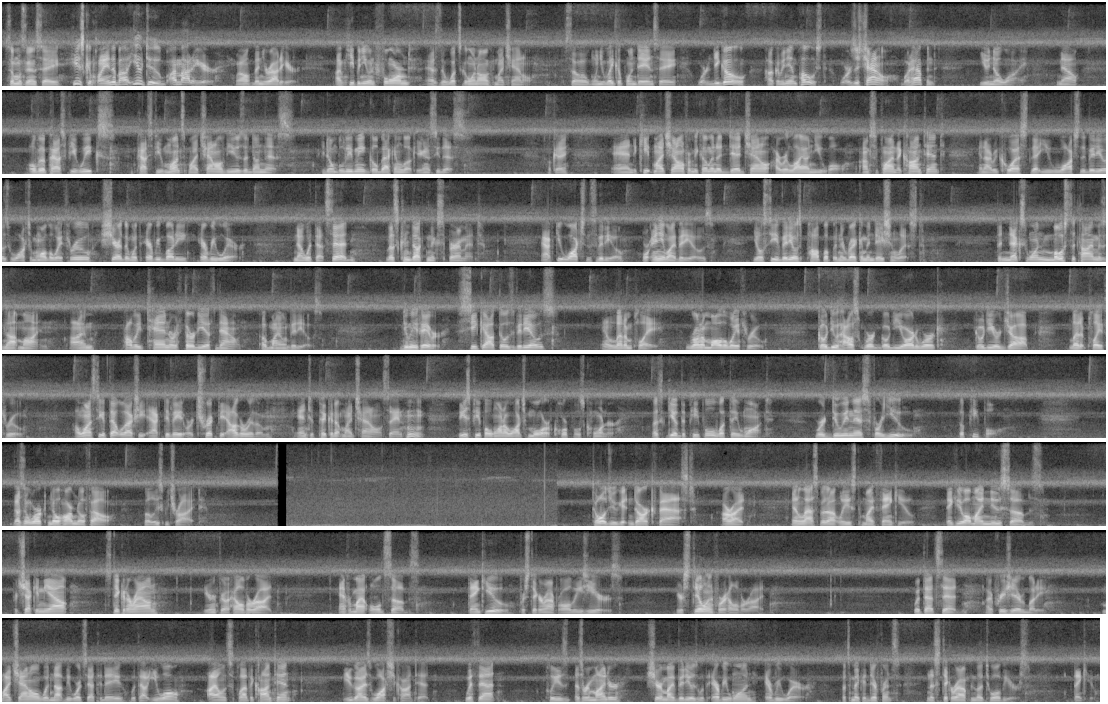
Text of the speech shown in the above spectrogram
someone's going to say, he's complaining about YouTube. I'm out of here. Well, then you're out of here. I'm keeping you informed as to what's going on with my channel. So when you wake up one day and say, where did he go? How come he didn't post? Where's his channel? What happened? You know why. Now, over the past few weeks, past few months, my channel views have done this. If you don't believe me, go back and look. You're going to see this. Okay? And to keep my channel from becoming a dead channel, I rely on you all. I'm supplying the content, and I request that you watch the videos, watch them all the way through, share them with everybody, everywhere. Now with that said, let's conduct an experiment. After you watch this video, or any of my videos, you'll see videos pop up in the recommendation list. The next one, most of the time, is not mine. I'm probably 10 or 30th down of my own videos. Do me a favor, seek out those videos and let them play. Run them all the way through. Go do housework, go do yard work, go do your job. Let it play through. I want to see if that will actually activate or trick the algorithm into picking up my channel and saying, hmm, these people want to watch more of Corporal's Corner. Let's give the people what they want. We're doing this for you, the people. Doesn't work, no harm, no foul. But at least we tried. Told you, getting dark fast. All right, and last but not least, my thank you. Thank you to all my new subs for checking me out, sticking around. You're in for a hell of a ride. And for my old subs, thank you for sticking around for all these years. You're still in for a hell of a ride. With that said, I appreciate everybody. My channel would not be where it's at today without you all. I only supply the content. You guys watch the content. With that, please, as a reminder, share my videos with everyone, everywhere. Let's make a difference, and let's stick around for another 12 years. Thank you.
